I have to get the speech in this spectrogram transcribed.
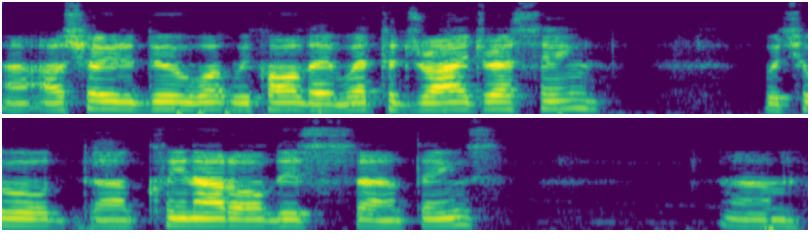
uh, I'll show you to do what we call the wet to dry dressing, which will uh, clean out all these uh, things. Um,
